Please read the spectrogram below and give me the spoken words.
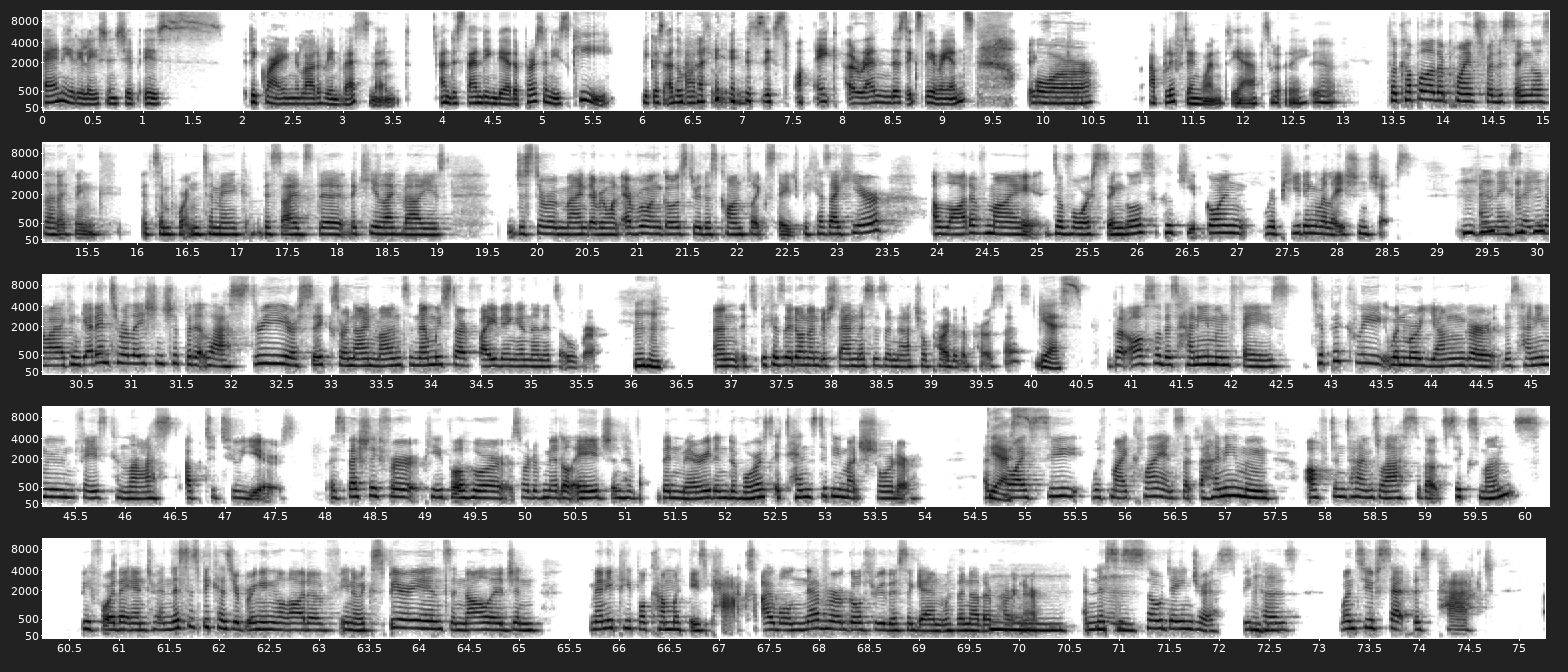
any relationship is requiring a lot of investment. Understanding the other person is key because otherwise it's like horrendous experience exactly. or uplifting ones. Yeah, absolutely. Yeah. So a couple other points for the singles that I think it's important to make besides the the key life values just to remind everyone everyone goes through this conflict stage because I hear a lot of my divorced singles who keep going repeating relationships Mm-hmm, and they say, mm-hmm. you know, I can get into relationship, but it lasts three or six or nine months, and then we start fighting, and then it's over. Mm-hmm. And it's because they don't understand this is a natural part of the process. Yes. But also, this honeymoon phase typically, when we're younger, this honeymoon phase can last up to two years, especially for people who are sort of middle aged and have been married and divorced. It tends to be much shorter. And yes. so I see with my clients that the honeymoon oftentimes lasts about six months before they enter. And this is because you're bringing a lot of, you know, experience and knowledge and many people come with these packs. I will never go through this again with another partner. Mm. And this mm. is so dangerous mm-hmm. because mm-hmm. once you've set this pact,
